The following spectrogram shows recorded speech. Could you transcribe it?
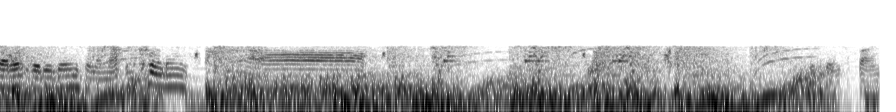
Better at video games when I'm not recording. This game's fun.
